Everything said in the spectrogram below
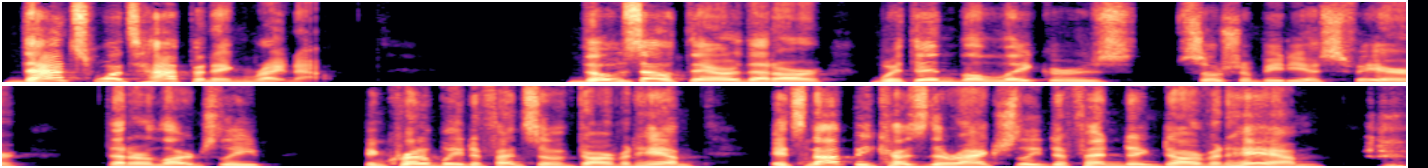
That's what's happening right now. Those out there that are within the Lakers social media sphere that are largely incredibly defensive of Darvin Ham, it's not because they're actually defending Darvin Ham.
